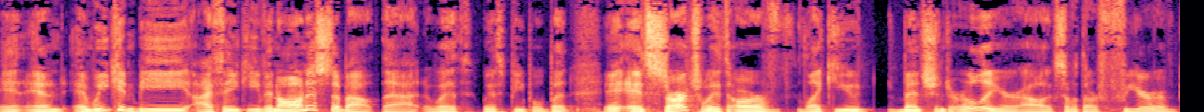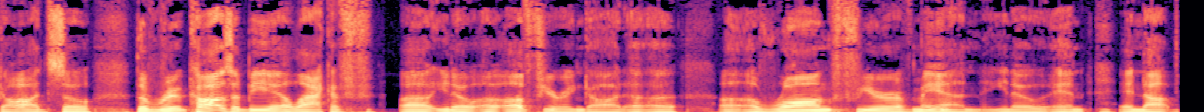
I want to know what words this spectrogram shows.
and and and we can be i think even honest about that with with people but it, it, starts with our like you mentioned earlier alex with our fear of god so the root cause would be a lack of uh you know of fearing god a, a, a wrong fear of man you know and and not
